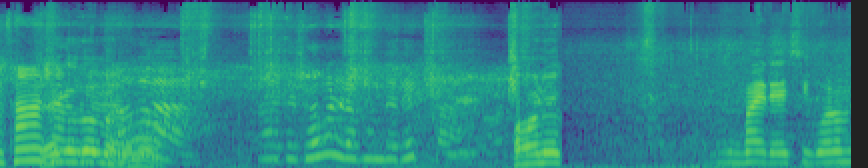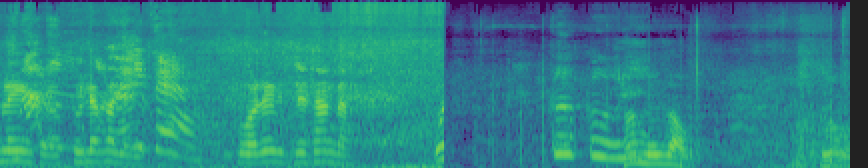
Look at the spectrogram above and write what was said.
রকম অনেক বাইরে এসি গরম লেগেছে খুলে ফেলে ঘরে যে ঠান্ডা। সামনে যাও। নামো।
